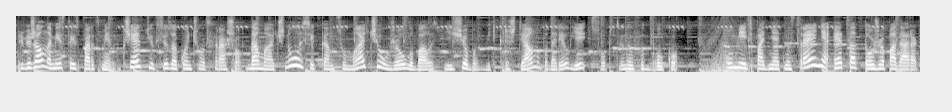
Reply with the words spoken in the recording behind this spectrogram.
Прибежал на место и спортсмен. К счастью, все закончилось хорошо. Дама очнулась и к концу матча уже улыбалась. Еще бы, ведь Криштиану подарил ей собственную футболку. Уметь поднять настроение – это тоже подарок.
